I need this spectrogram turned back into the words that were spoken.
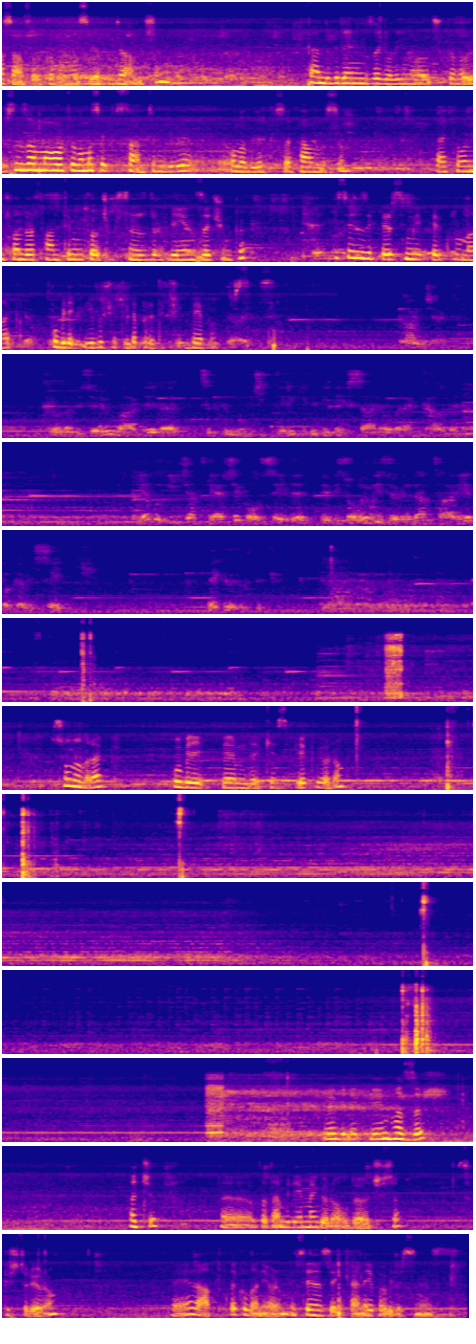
Asansör kapaması yapacağım için. Kendi bileğinize göre yine ölçüp yapabilirsiniz ama ortalama 8 santim gibi olabilir kısa kalmasın. Belki 13-14 santimlik ölçmüşsünüzdür bileğinize çünkü. İstediğiniz ipleri, simli ipleri kullanarak bu bilekliği bu şekilde pratik şekilde yapabilirsiniz. Ancak kronavizörün varlığı da tıpkı mucitleri gibi bir efsane olarak kaldı. Ya bu icat gerçek olsaydı ve biz onun vizöründen tarihe bakabilseydik? Ne görürdük? Son olarak bu bilekliklerimi de kesip yakıyorum. Ve bilekliğim hazır. Açıp e, zaten bileğime göre oldu ölçüsü. Sıkıştırıyorum ve rahatlıkla kullanıyorum. İstediğiniz renklerle yapabilirsiniz.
